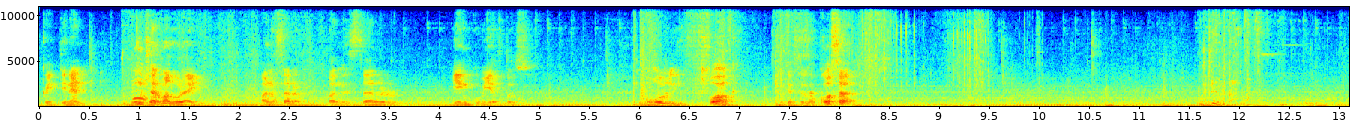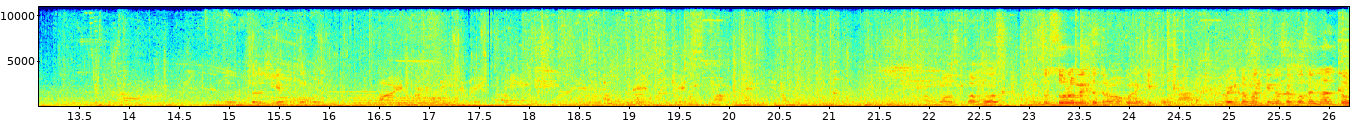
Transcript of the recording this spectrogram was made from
Ok, tienen mucha armadura ahí. Van a estar, van a estar bien cubiertos. Holy fuck. ¿Qué es esa cosa? Este es el siguiente punto. Vamos, vamos. Esto es solamente trabajo en equipo. Renka mantiene esa cosa en alto.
